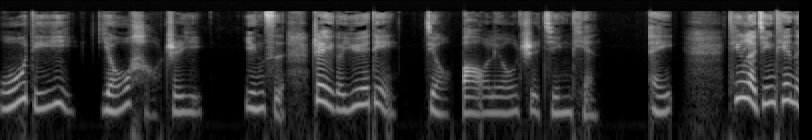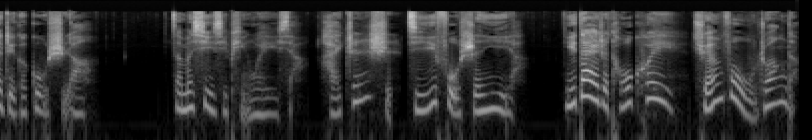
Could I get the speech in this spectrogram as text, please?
无敌意、友好之意。因此，这个约定就保留至今天。哎，听了今天的这个故事啊，咱们细细品味一下，还真是极富深意啊！你戴着头盔，全副武装的，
